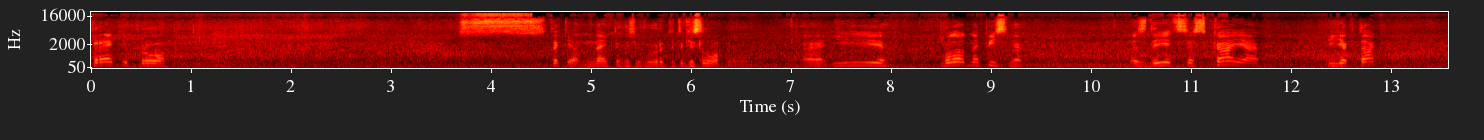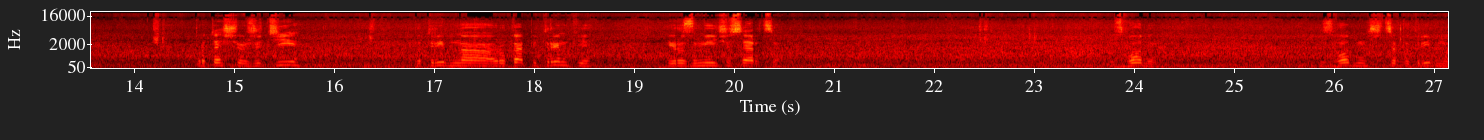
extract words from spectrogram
треки про таке, навіть не хочу говорити такі слова. Е, І була одна пісня. Здається, Ская і як так про те, що в житті потрібна рука підтримки і розуміюче серце. Згоден. Згоден, що це потрібно.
